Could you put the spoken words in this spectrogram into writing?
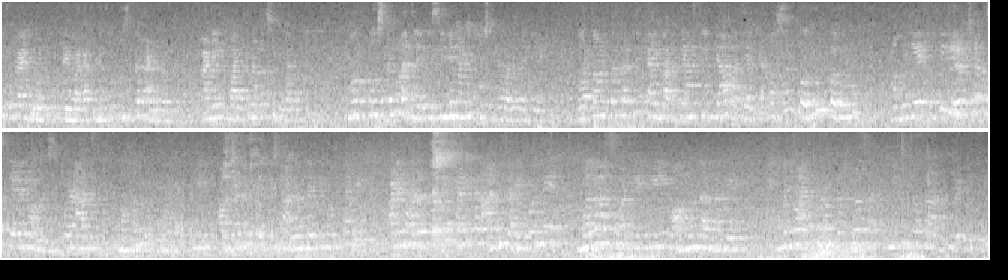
तू काय दोन ते बारा खडीचं पुस्तक आणलं. आणि वाचनाला सुरुवात केली. मग पुस्तक वाचायची सिनेमाची पुस्तकं वाचायची. वर्तमानपत्रातली काही बातम्या असतील त्या वाचायच्या असं करून करून अं, म्हणजे अगदी निरक्षर असलेले माणूस पण आज महान लोक आहेत की आपल्याला त्याची आनंदाची गोष्ट आहे आणि भारत सरकारसाठी तर आहेच आहे पण ते मला असं वाटते की वामन दादा हे म्हणजे माझ्या प्रश्न असा की मी सुद्धा प्रार्थना केली.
